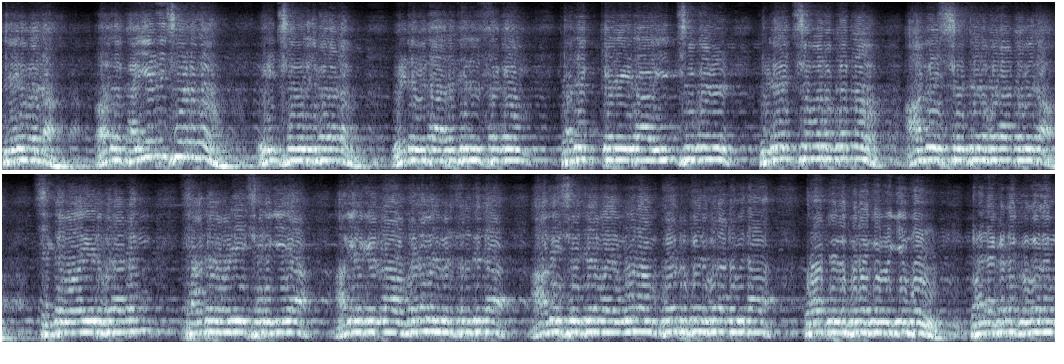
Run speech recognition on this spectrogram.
തിരുമല അത് കൈയടിച്ചു വിടുന്നു ഇഞ്ചൂരി വേണം വിവിധ രചന സംഘം പതുക്കലയിത ഇഞ്ചുകൾ പിടിച്ചു കൊടുക്കുന്നു ആവേശത്തിന് പോരാട്ടമില്ല ശക്തമായ ഒരു പോരാട്ടം. സാധനമണി ചുരുങ്ങിയ കേരള വടവൽ മത്സരത്തിന്റെ ആവേശജനമായ മൂന്നാം ക്വാർട്ടർ ഫൈനൽ പോരാട്ടം ഇതാ ക്വാർട്ടറിൽ പുരോഗമിക്കുമ്പോൾ പല കണക്കുകളും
